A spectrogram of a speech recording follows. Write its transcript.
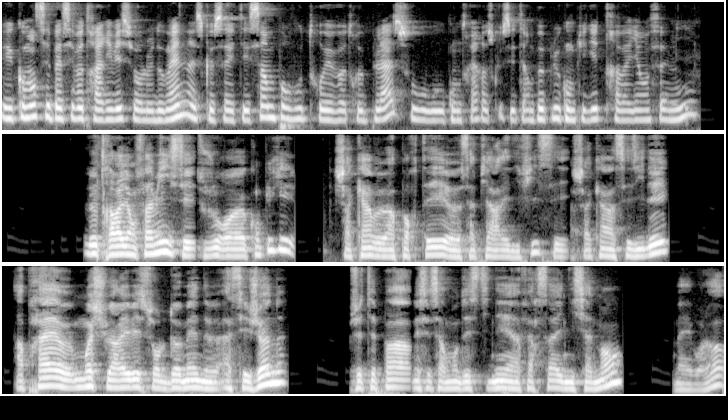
Et comment s'est passé votre arrivée sur le domaine? Est-ce que ça a été simple pour vous de trouver votre place, ou au contraire, est-ce que c'était un peu plus compliqué de travailler en famille? Le travail en famille, c'est toujours euh, compliqué. Chacun veut apporter euh, sa pierre à l'édifice, et chacun a ses idées. Après, moi je suis arrivé sur le domaine assez jeune, J'étais pas nécessairement destiné à faire ça initialement. Mais voilà,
